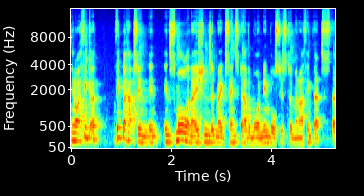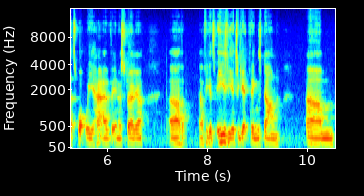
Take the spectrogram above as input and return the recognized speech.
you know, I think. I think perhaps in, in, in smaller nations it makes sense to have a more nimble system, and I think that's that's what we have in Australia. Uh, I think it's easier to get things done. Um,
